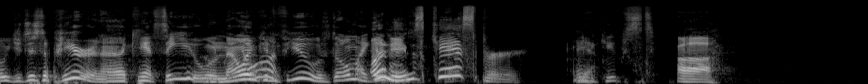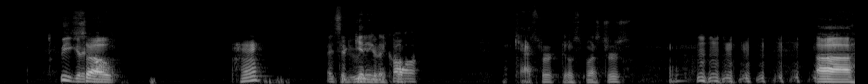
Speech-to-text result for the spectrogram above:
Oh, you disappear and I can't see you, and now I'm confused. Oh my god. My name's Casper. And Yeah. Ghost. Uh, Who you gonna so, call? huh? I said, who getting you the gonna call. call? Casper, Ghostbusters. uh,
